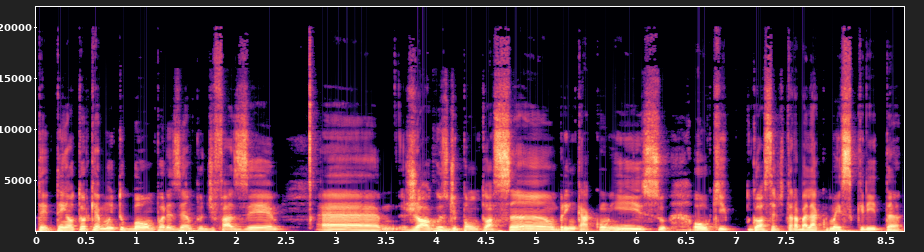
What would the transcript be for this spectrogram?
tem, tem autor que é muito bom, por exemplo, de fazer é, jogos de pontuação, brincar com isso, ou que gosta de trabalhar com uma escrita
